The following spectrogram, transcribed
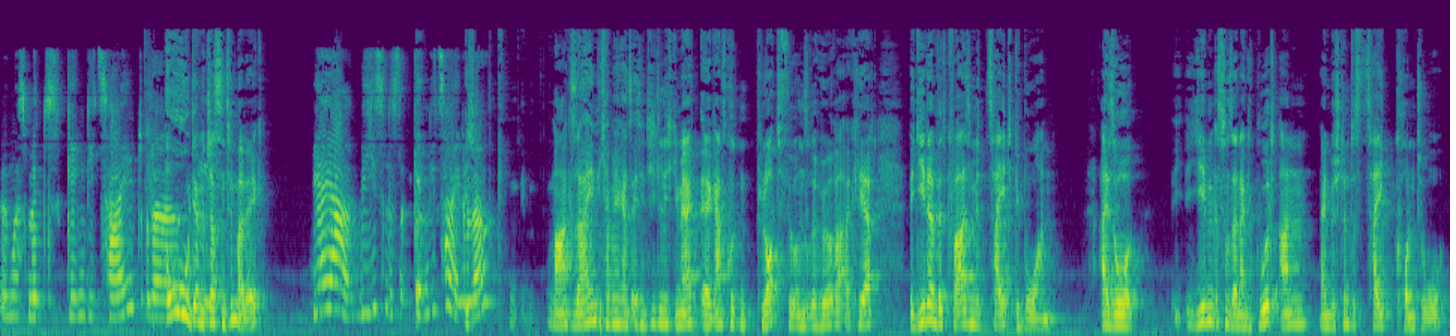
Irgendwas mit gegen die Zeit oder? Oh, der mit Justin Timberlake. Ja, ja. Wie hieß denn das? Gegen die Zeit, ich- oder? Mag sein, ich habe mir ganz ehrlich den Titel nicht gemerkt. Äh, ganz kurz einen Plot für unsere Hörer erklärt. Jeder wird quasi mit Zeit geboren. Also jedem ist von seiner Geburt an ein bestimmtes Zeitkonto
